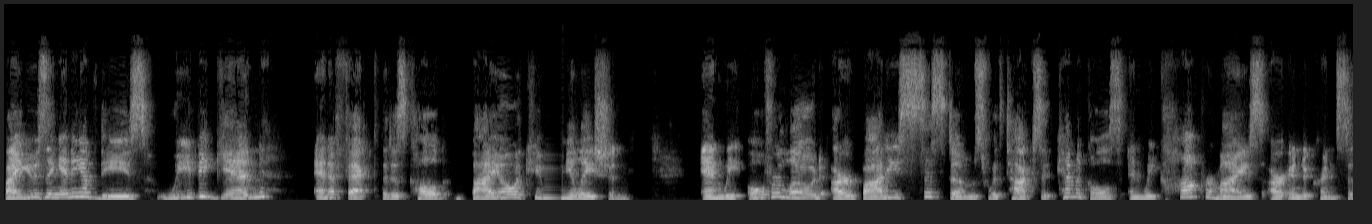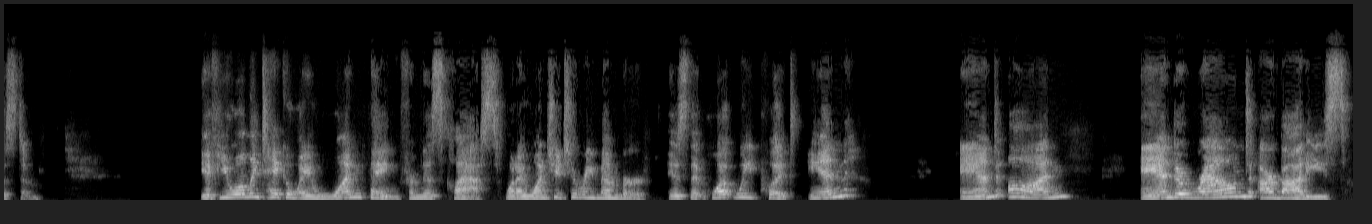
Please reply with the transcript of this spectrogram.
By using any of these, we begin an effect that is called bioaccumulation. And we overload our body's systems with toxic chemicals and we compromise our endocrine system. If you only take away one thing from this class, what I want you to remember is that what we put in and on and around our bodies,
